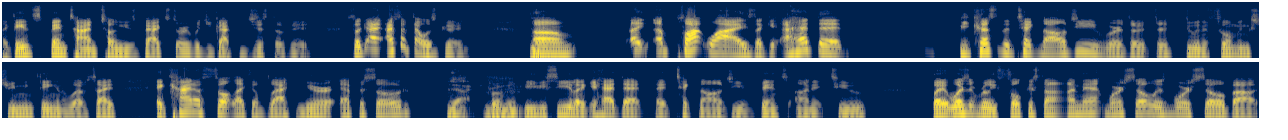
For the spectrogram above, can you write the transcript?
Like they didn't spend time telling you his backstory, but you got the gist of it. So like, I, I thought that was good. Yeah. Um, I, uh, plot wise, like I had that because of the technology where they're they're doing the filming, streaming thing, and the websites. It kind of felt like a Black Mirror episode yeah. from Mhm. the BBC. Like it had that that technology bent on it too, but it wasn't really focused on that. More so, it was more so about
